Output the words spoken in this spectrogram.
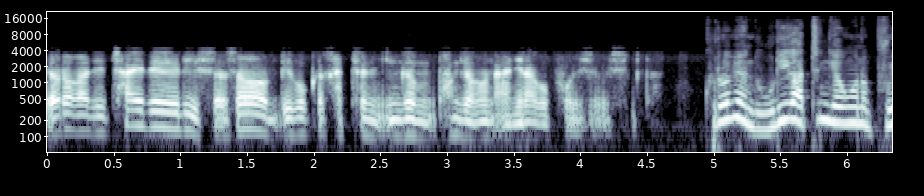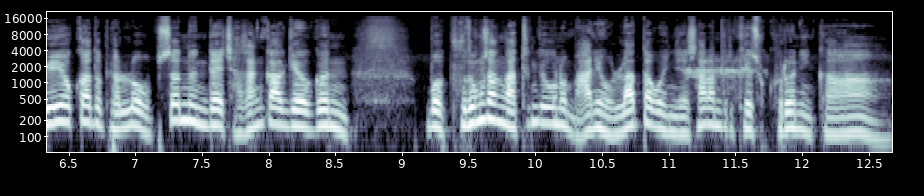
여러 가지 차이들이 있어서 미국과 같은 임금 환경은 아니라고 보이고 있습니다. 그러면 우리 같은 경우는 부의 효과도 별로 없었는데 자산 가격은 뭐 부동산 같은 경우는 많이 올랐다고 이제 사람들이 계속 그러니까.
